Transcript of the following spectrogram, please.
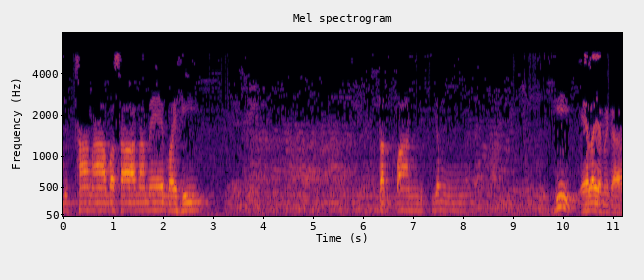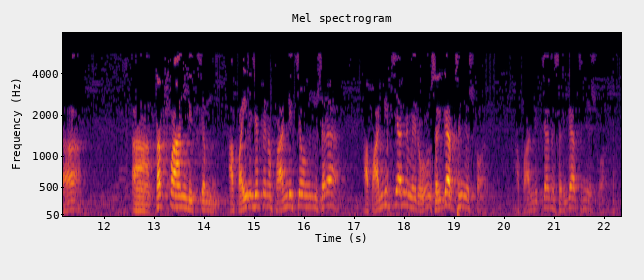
వ్యుత్థానావసానమే వహి తత్పాండిత్యం. హి ఏలయనగా తత్పాండిత్యం. ఆ పైన చెప్పిన పాండిత్యం ఉంది చూసారా? ఆ పాండిత్యాన్ని మీరు సరిగ్గా అర్థం చేసుకోవాలి. ఆ పాండిత్యాన్ని సరిగ్గా అర్థం చేసుకోవాలి.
